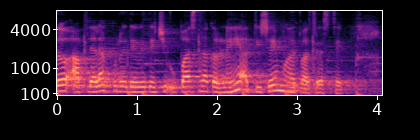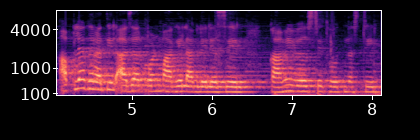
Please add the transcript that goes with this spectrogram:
तर आपल्याला कुलदेवतेची उपासना करणे हे अतिशय महत्त्वाचे असते. आपल्या घरातील आजारपण मागे लागलेले असेल कामे व्यवस्थित होत नसतील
